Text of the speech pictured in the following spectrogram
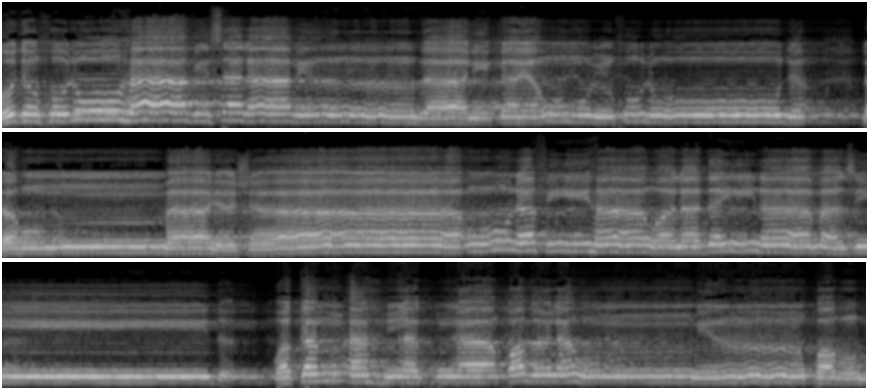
ادخلوها بسلام ذلك يوم الخلود. لهم ما يشاءون فيها ولدينا مزيد. وكم أهلكنا قبلهم من قرن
